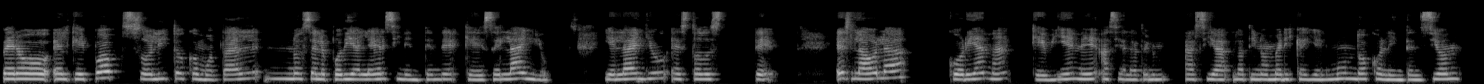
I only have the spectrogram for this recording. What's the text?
pero el K-pop solito como tal no se lo podía leer sin entender qué es el IU. Y el IU es todo es la ola coreana que viene hacia, hacia Latinoamérica y el mundo con la intención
